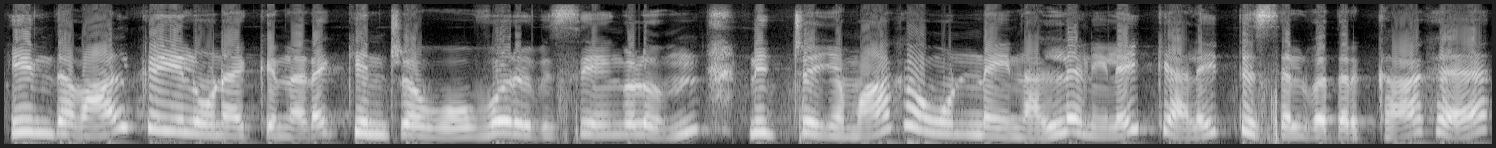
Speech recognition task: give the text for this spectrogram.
இந்த வாழ்க்கையில் உனக்கு நடக்கின்ற ஒவ்வொரு விஷயங்களும் நிச்சயமாக உன்னை நல்ல நிலைக்கு அழைத்து செல்வதற்காக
